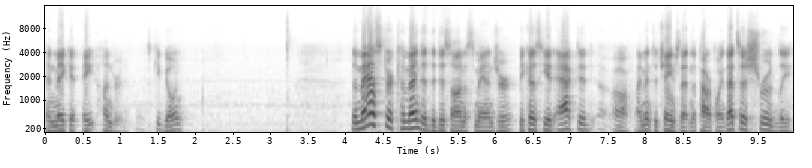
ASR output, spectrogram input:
and make it 800. Let's keep going. The master commended the dishonest manager because he had acted. Oh, I meant to change that in the PowerPoint. That says shrewdly.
